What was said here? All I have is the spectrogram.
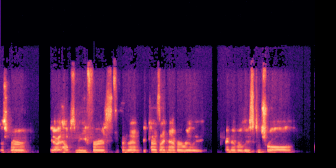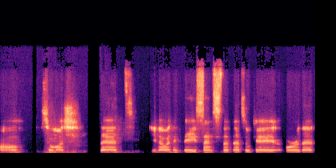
just for you know it helps me first, and then because I never really I never lose control uh, so much that you know I think they sense that that's okay or that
